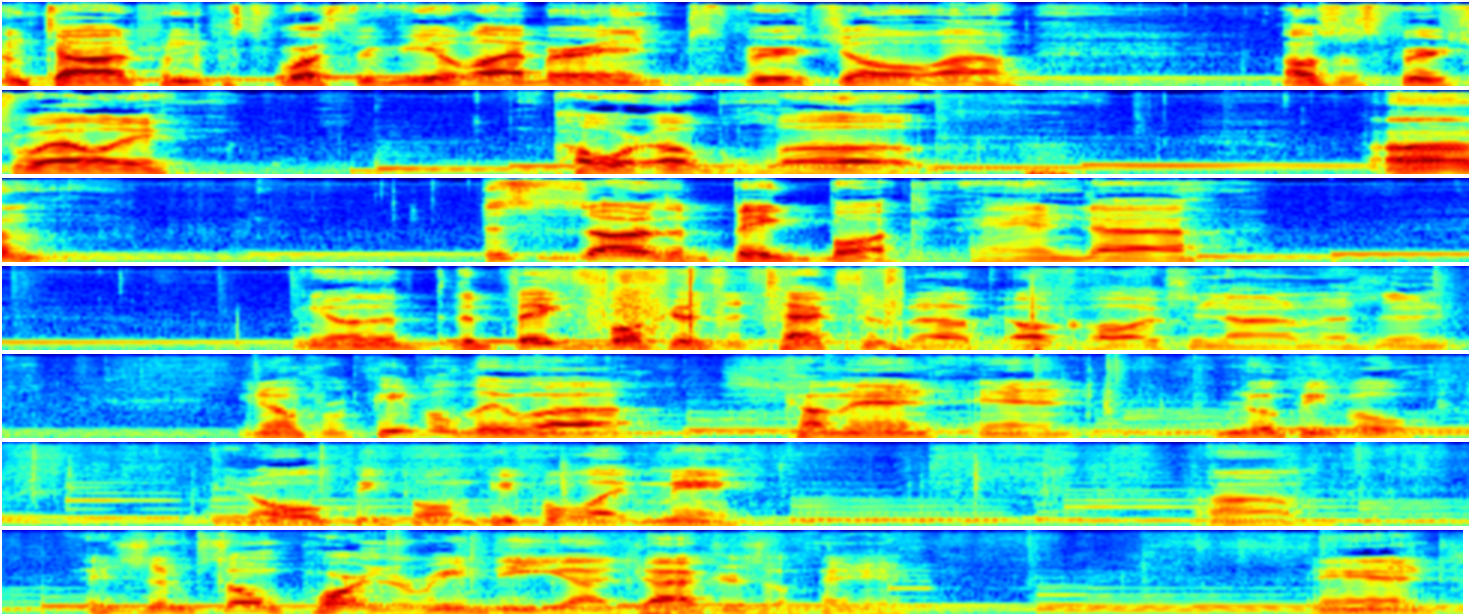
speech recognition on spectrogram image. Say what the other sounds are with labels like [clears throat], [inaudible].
I'm Todd from the Sports Review Library and spiritual, uh, also spirituality, power of love. Um, this is out of the big book, and uh, you know the the big book is a text of Al- Alcoholics Anonymous, and you know for people to uh, come in and new people and old people and people like me. Um, it's so important to read the uh, doctor's opinion. And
